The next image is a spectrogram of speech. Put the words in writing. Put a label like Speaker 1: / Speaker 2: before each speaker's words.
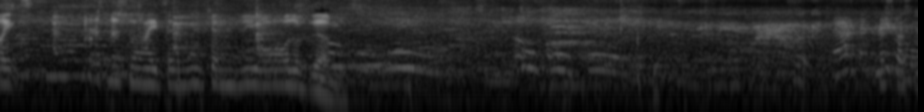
Speaker 1: lights, Christmas lights, and you can view all of them.
Speaker 2: Christmas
